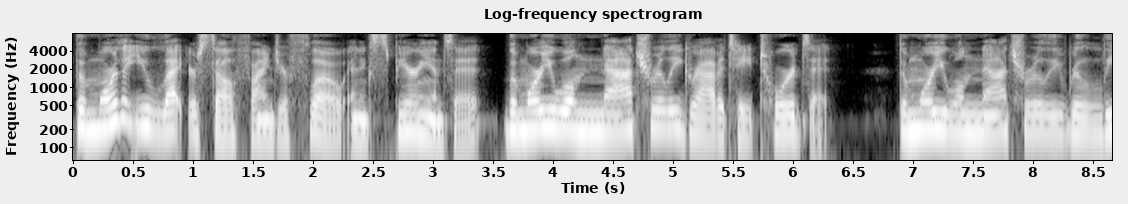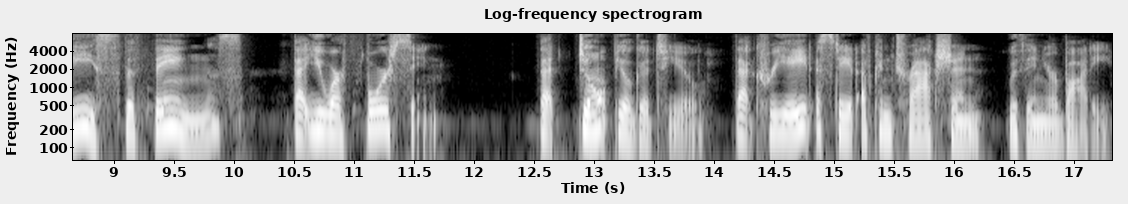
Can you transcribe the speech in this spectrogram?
The more that you let yourself find your flow and experience it, the more you will naturally gravitate towards it the more you will naturally release the things that you are forcing that don't feel good to you, that create a state of contraction within your body.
